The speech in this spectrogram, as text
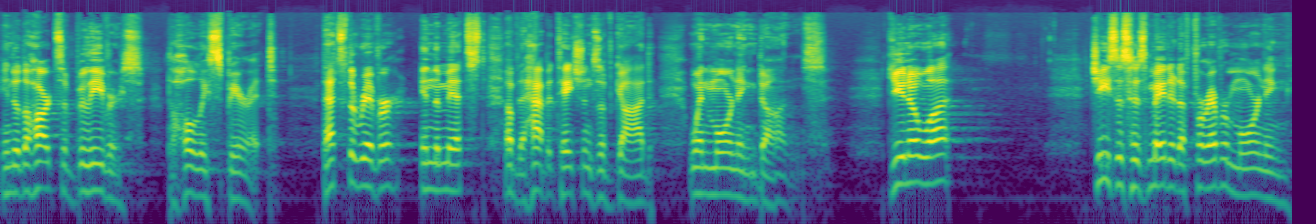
into the hearts of believers, the Holy Spirit. That's the river in the midst of the habitations of God when morning dawns. Do you know what? Jesus has made it a forever morning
